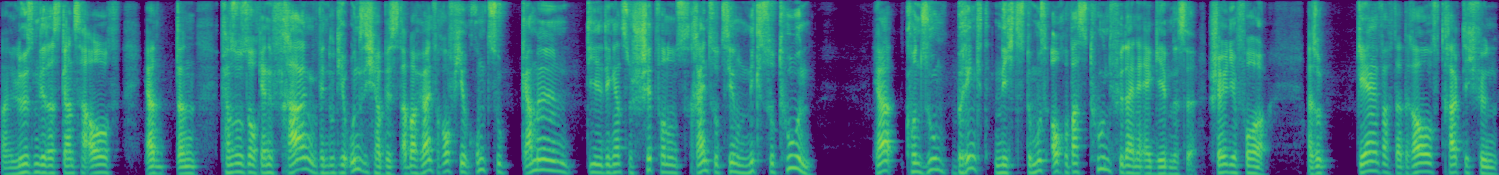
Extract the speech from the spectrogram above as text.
Dann lösen wir das Ganze auf. Ja, dann kannst du uns auch gerne fragen, wenn du dir unsicher bist. Aber hör einfach auf, hier rumzugammeln, dir den ganzen Shit von uns reinzuziehen und nichts zu tun. Ja, Konsum bringt nichts. Du musst auch was tun für deine Ergebnisse. Stell dir vor. Also geh einfach da drauf, trag dich für ein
